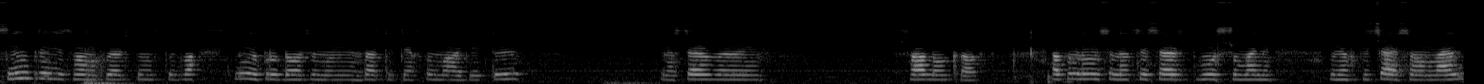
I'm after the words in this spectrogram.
Всім привіт, з вами Клер 92 і ми продовжуємо грати Technomagic 3 на сервері Shadowcraft. Я повернувся на цей сервер, тому що в мене не включається онлайн,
